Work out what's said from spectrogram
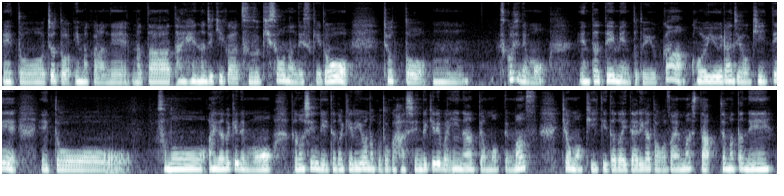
えーと、ちょっと今からねまた大変な時期が続きそうなんですけどちょっと、うん、少しでもエンターテインメントというかこういうラジオを聞いてえっ、ー、とその間だけでも楽しんでいただけるようなことが発信できればいいなって思ってます。今日も聞いていただいてありがとうございました。じゃあまたね。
